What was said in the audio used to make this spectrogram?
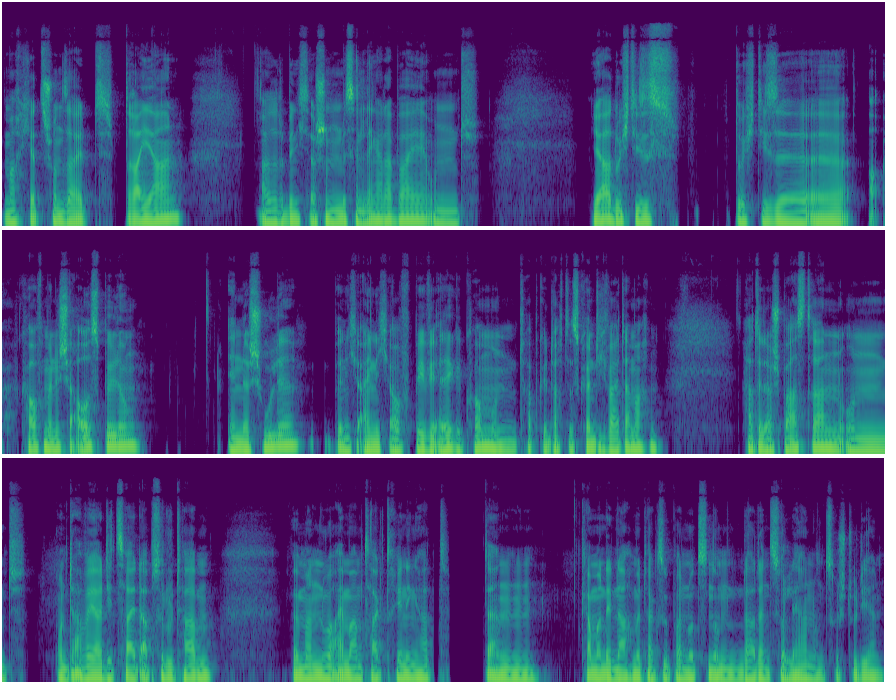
Mache ich jetzt schon seit drei Jahren. Also da bin ich da schon ein bisschen länger dabei und ja, durch dieses, durch diese äh, kaufmännische Ausbildung in der Schule bin ich eigentlich auf BWL gekommen und habe gedacht, das könnte ich weitermachen. Hatte da Spaß dran und, und da wir ja die Zeit absolut haben, wenn man nur einmal am Tag Training hat, dann kann man den Nachmittag super nutzen, um da dann zu lernen und zu studieren.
